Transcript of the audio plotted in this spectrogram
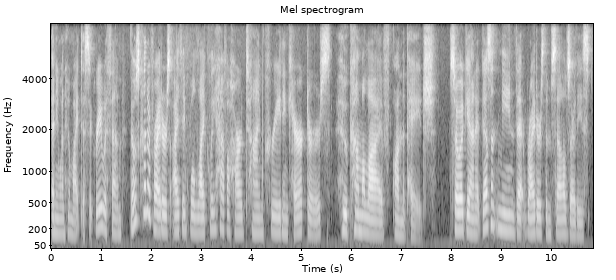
anyone who might disagree with them, those kind of writers I think will likely have a hard time creating characters who come alive on the page. So again, it doesn't mean that writers themselves are these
